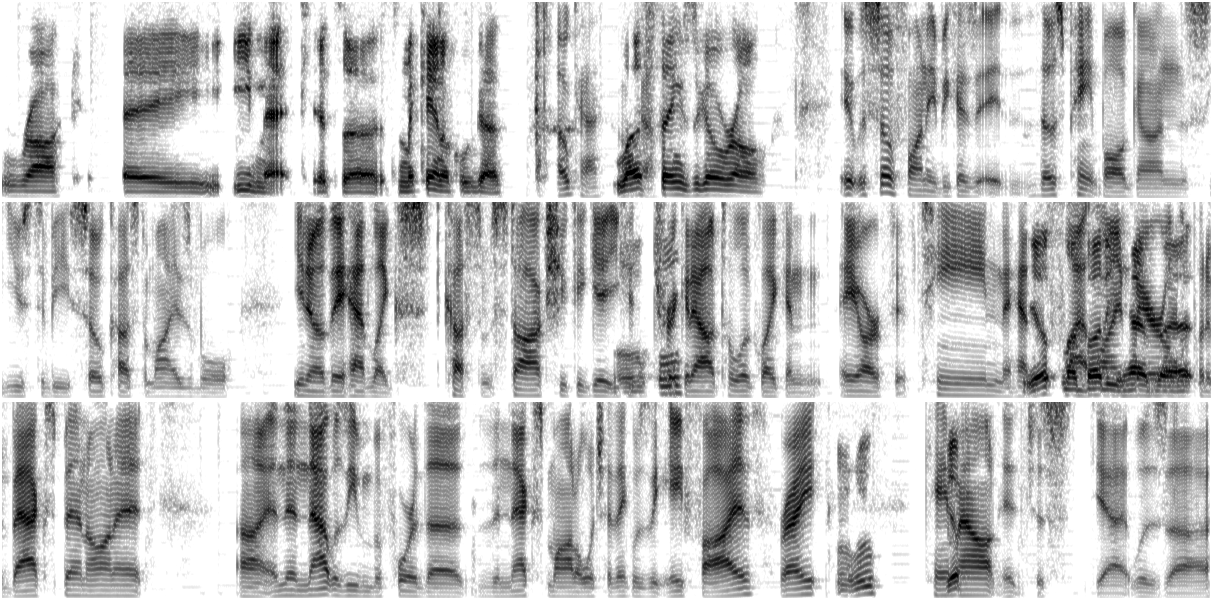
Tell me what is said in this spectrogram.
rock a EMEK. It's a it's a mechanical gun. Okay. Less okay. things to go wrong. It was so funny because it, those paintball guns used to be so customizable. You know, they had like custom stocks you could get. You could Mhm. trick it out to look like an AR-15. They had Yep, the my buddy flatline has barrel to put a backspin on it. Uh, and then that was even before the the next model, which I think was the A5, right? hmm Came Yep. out. It just yeah, it was uh,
